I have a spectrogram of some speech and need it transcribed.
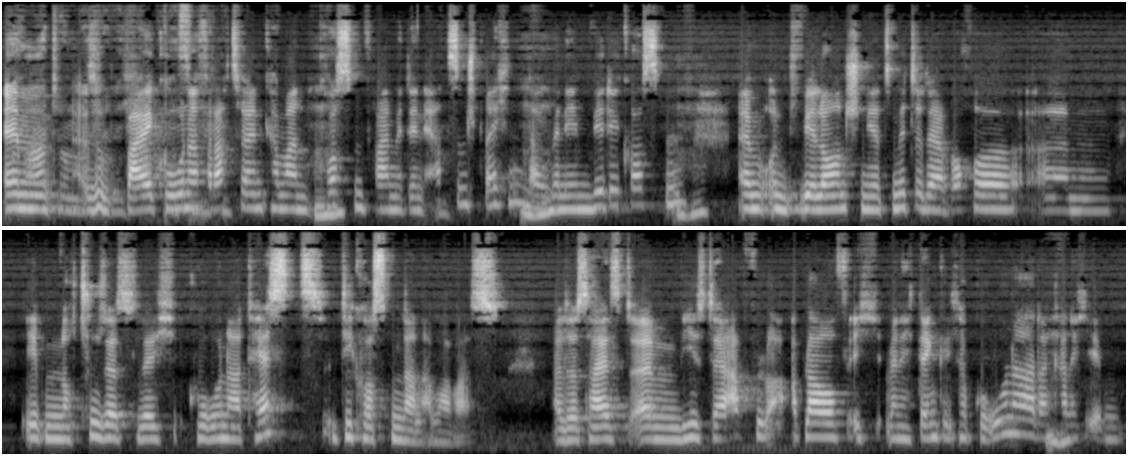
Ähm, also bei Corona-Verdachtsfällen kann man mhm. kostenfrei mit den Ärzten sprechen, da mhm. übernehmen wir die Kosten. Mhm. Ähm, und wir launchen jetzt Mitte der Woche ähm, eben noch zusätzlich Corona-Tests, die kosten dann aber was. Also das heißt, ähm, wie ist der Ablauf? Ich, wenn ich denke, ich habe Corona, dann mhm. kann ich eben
